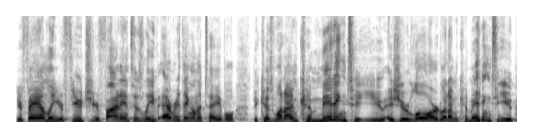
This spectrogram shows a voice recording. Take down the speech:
Your family, your future, your finances, leave everything on the table because what I'm committing to you as your Lord, what I'm committing to you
